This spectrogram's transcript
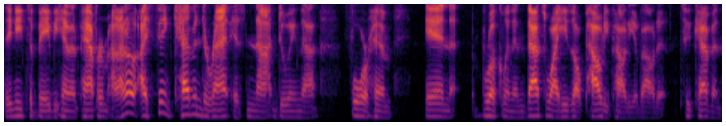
they need to baby him and pamper him. And I don't I think Kevin Durant is not doing that for him in Brooklyn, and that's why he's all pouty pouty about it to Kevin.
